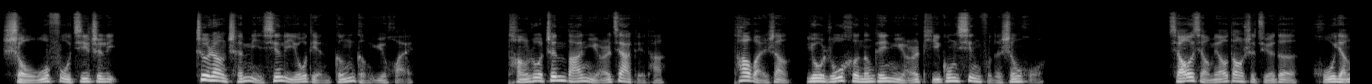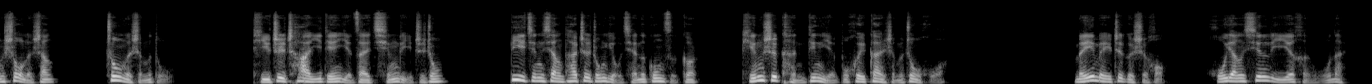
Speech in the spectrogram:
手无缚鸡之力，这让陈敏心里有点耿耿于怀。倘若真把女儿嫁给他，他晚上又如何能给女儿提供幸福的生活？小小苗倒是觉得胡杨受了伤，中了什么毒，体质差一点也在情理之中。毕竟像他这种有钱的公子哥儿，平时肯定也不会干什么重活。每每这个时候，胡杨心里也很无奈，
